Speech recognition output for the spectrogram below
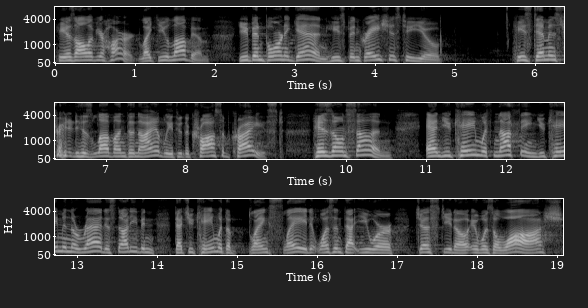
He has all of your heart. Like you love him. You've been born again. He's been gracious to you. He's demonstrated his love undeniably through the cross of Christ, his own son. And you came with nothing. You came in the red. It's not even that you came with a blank slate. It wasn't that you were just, you know, it was a wash.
